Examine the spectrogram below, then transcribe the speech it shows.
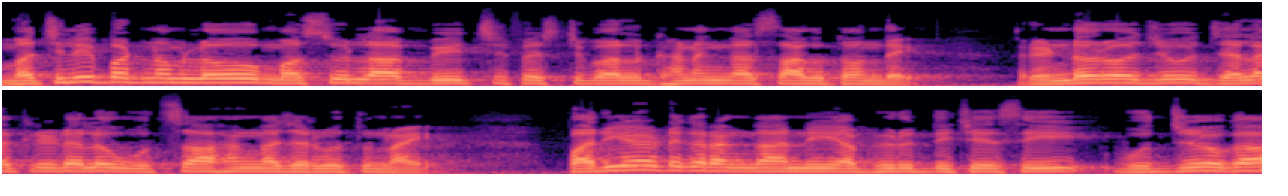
మచిలీపట్నంలో మసూలా బీచ్ ఫెస్టివల్ ఘనంగా సాగుతోంది. రెండో రోజు జల క్రీడలు ఉత్సాహంగా జరుగుతున్నాయి. పర్యాటక రంగాన్ని అభివృద్ధి చేసి ఉద్యోగ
